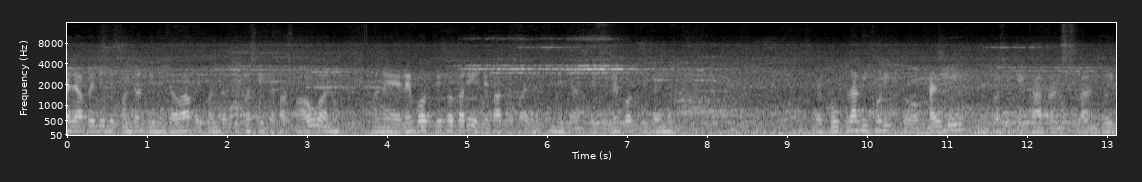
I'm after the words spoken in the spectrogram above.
ફાઇલ આપી દીધી, પંદર દીની દવા આપી, પંદર દી પછી કે પાછું આવવાનું. અને લેબોરેટરી પર કરી, એટલે પાકે પાછું નિદાન થઈ ગયું લેબોરેટરી કંઈ ભૂખ લાગી થોડીક, તો ખાઈ લઈએ અને પછી કંઈક આગળનો પ્લાન જોઈએ.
